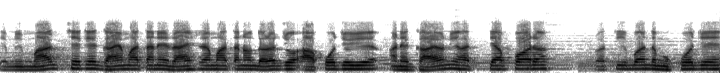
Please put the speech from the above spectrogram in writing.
તેમની માગ છે કે ગાય માતાને રાષ્ટ્ર માતાનો દરજ્જો આપવો જોઈએ અને ગાયોની હત્યા પર પ્રતિબંધ મૂકવો જોઈએ.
